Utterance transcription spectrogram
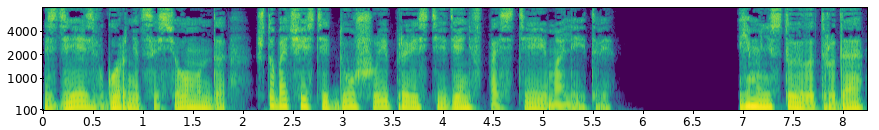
здесь, в горнице Семунда, чтобы очистить душу и провести день в посте и молитве. Ему не стоило труда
